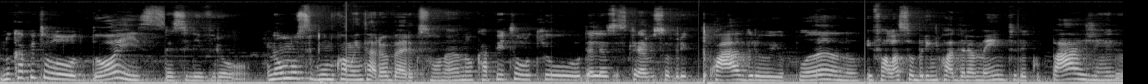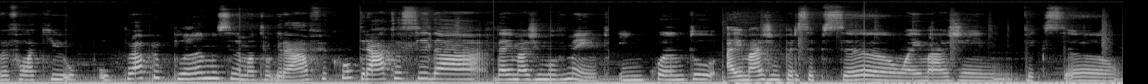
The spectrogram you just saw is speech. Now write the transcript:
no capítulo 2 desse livro, não no segundo comentário Bergson, né, no capítulo que o Deleuze escreve sobre quadro e o plano e falar sobre enquadramento e decupagem, ele vai falar que o, o próprio plano cinematográfico trata-se da, da imagem em movimento, enquanto a imagem percepção, a imagem ficção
